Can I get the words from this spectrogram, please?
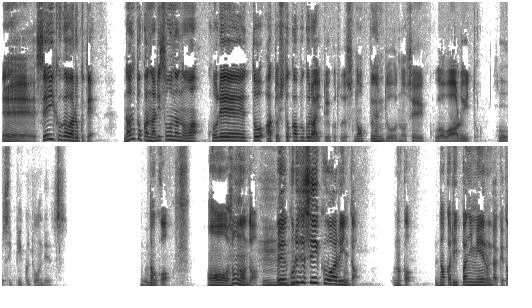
えー、生育が悪くて、なんとかなりそうなのは、これと、あと一株ぐらいということで、スナップエンドウの生育が悪いと。ほスピックトンです。なんか、ああ、そうなんだ。うえーこれで生育悪いんだ。なんか、なんか立派に見えるんだけど。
